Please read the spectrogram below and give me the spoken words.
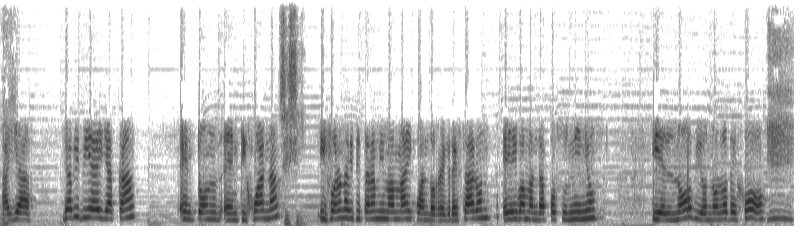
allá. Ya vivía ella acá, entonces, en Tijuana. Sí, sí. Y fueron a visitar a mi mamá y cuando regresaron, ella iba a mandar por sus niños y el novio no lo dejó y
